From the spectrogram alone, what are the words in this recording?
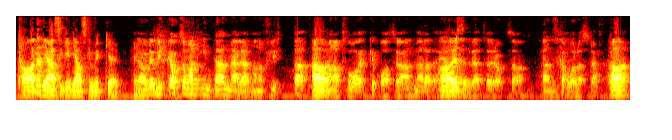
Ja, det är ganska, ganska mycket Ja, pengar. och det är mycket också om man inte anmäler att man har flyttat. Ja. Så man har två veckor på sig att anmäla det. Ja, just det. det. Så är det också ganska hårda straff. Ja,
